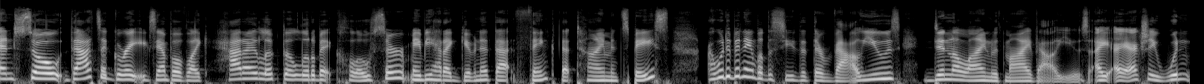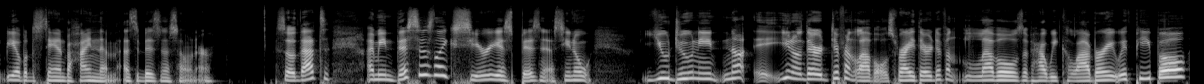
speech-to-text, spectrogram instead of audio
and so that's a great example of like, had I looked a little bit closer, maybe had I given it that think, that time and space, I would have been able to see that their values didn't align with my values. I, I actually wouldn't be able to stand behind them as a business owner. So that's, I mean, this is like serious business. You know, you do need not you know there are different levels right? There are different levels of how we collaborate with people.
